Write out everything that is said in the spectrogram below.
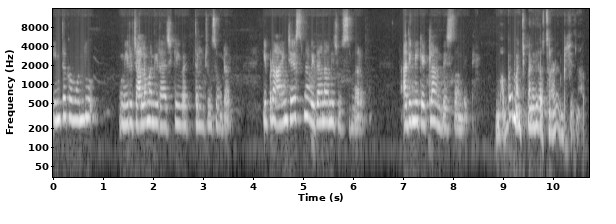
ఇంతకుముందు మీరు చాలామంది రాజకీయ వ్యక్తులను చూసుంటారు ఇప్పుడు ఆయన చేస్తున్న విధానాన్ని చూస్తున్నారు. అది మీకు ఎట్లా అనిపిస్తుంది? మా అబ్బాయి మంచి పని చేస్తున్నాడు అనిపించింది నాకు.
